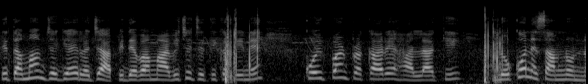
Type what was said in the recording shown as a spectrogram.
તે તમામ જગ્યાએ રજા આપી દેવામાં આવી છે, જેથી કરીને કોઈ પણ પ્રકારે હાલાકી લોકોને સામનો ન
